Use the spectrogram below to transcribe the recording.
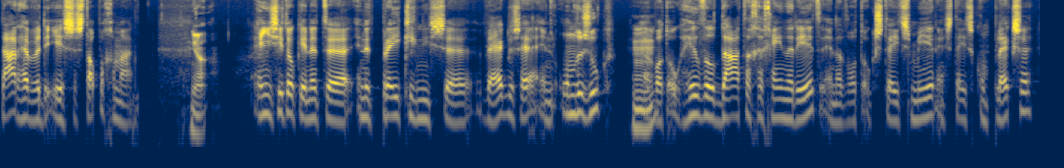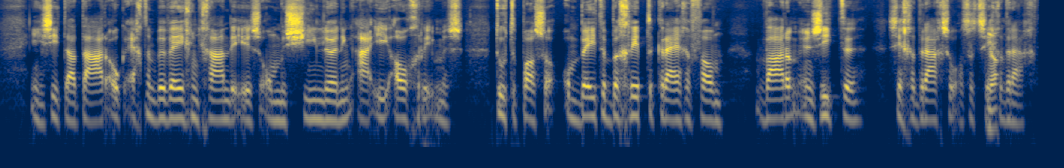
daar hebben we de eerste stappen gemaakt. Ja. En je ziet ook in het, eh, in het preklinische werk, dus hè, in onderzoek, er wordt ook heel veel data gegenereerd. En dat wordt ook steeds meer en steeds complexer. En je ziet dat daar ook echt een beweging gaande is om machine learning, AI-algoritmes toe te passen. Om beter begrip te krijgen van waarom een ziekte zich gedraagt zoals het zich Ja. gedraagt.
